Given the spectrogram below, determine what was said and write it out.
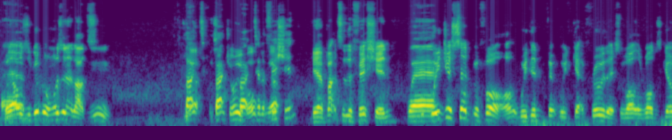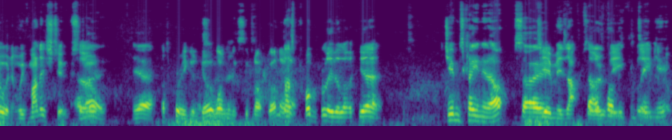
But that Um, was a good one, wasn't it, lads? Mm. back, Yeah, to, back, back to the yeah. fishing, Yeah, back to the fishing. where we just said before we didn't think we'd get through this with all the rods going, and we've managed to. So yeah, that's pretty good That's the going. longest they've not gone. That's That's probably the lot. Yeah, Jim's cleaning up, so Jim is absolutely probably cleaning continue. up.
